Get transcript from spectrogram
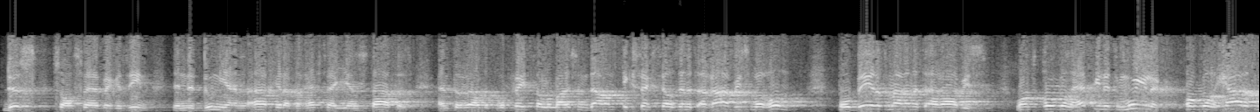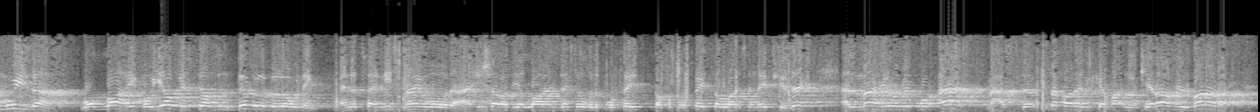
Dus, zoals we hebben gezien, in de dunya en de akhira verheft hij een status. En terwijl de profeet sallallahu alaihi daarom, ik zeg zelfs in het Arabisch, waarom? Probeer het maar in het Arabisch. Want ook al heb je het moeilijk, ook al gaat het moeizaam, wallahi, voor jou is zelfs een dubbele beloning. En dat zijn niet mijn woorden. Aisha radiallahu anh zegt over de profeet, dat de profeet sallallahu alaihi heeft gezegd, al-mahiru bil-Qur'an, ma'as-safar al-kiram al-barara.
